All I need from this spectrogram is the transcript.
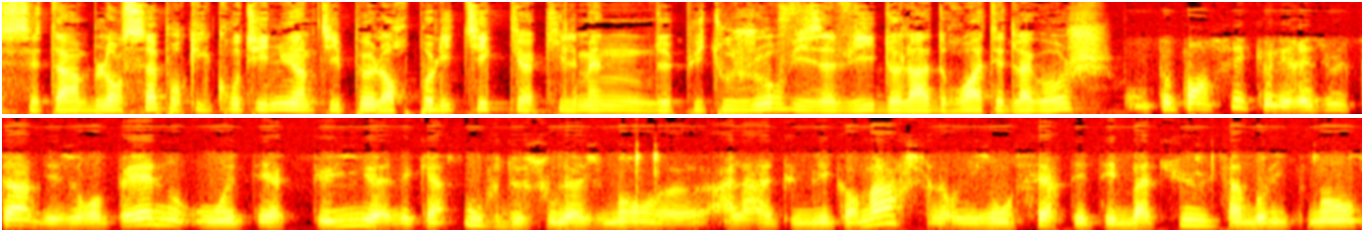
c'est un blanc-seing pour qu'ils continuent un petit peu leur politique qu'ils mènent depuis toujours vis-à-vis de la droite et de la gauche On peut penser que les résultats des européennes ont été accueillis avec un ouf de soulagement à la République en marche. Alors ils ont certes été battus symboliquement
